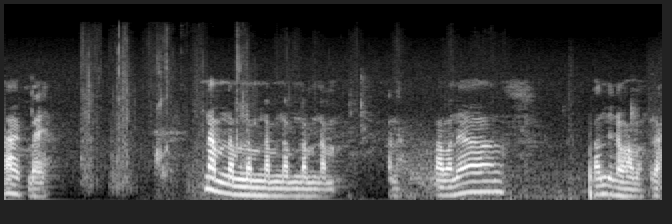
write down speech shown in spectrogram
Ah, claro. Nam, nam, nam, nam, nam, nam, nam. Bueno, vámonos. ¿A dónde nos vamos? Espera.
